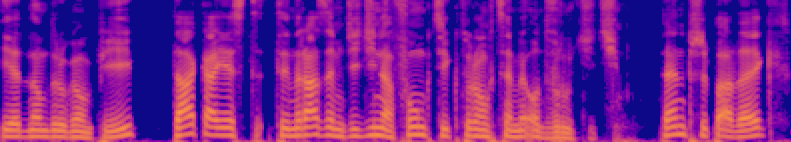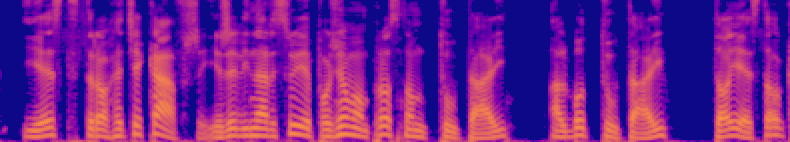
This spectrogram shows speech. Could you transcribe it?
1 drugą pi. Taka jest tym razem dziedzina funkcji, którą chcemy odwrócić. Ten przypadek jest trochę ciekawszy. Jeżeli narysuję poziomą prostą tutaj albo tutaj, to jest ok.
